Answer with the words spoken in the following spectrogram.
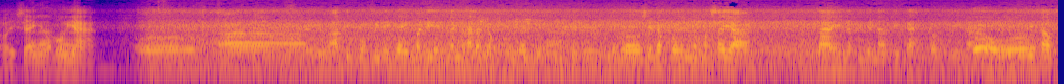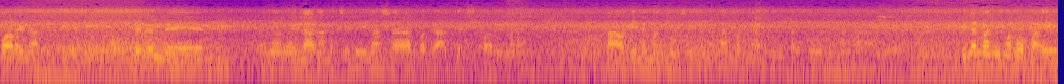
Okay, sa iyo kuya. Oh, ah, yung ating pong binigay, maliit lang halaga po na- Pero sila po yung masaya dahil nabigyan natin kahit kaunti lang. Oo. Yun po yung kapwa rin natin Pilipino. Ganun din. Kaya kailangan at sila yung nasa pag-a-adjust pa rin. Tao din naman din sila na dapat natin itarpuin na maayos. Sila man yung mababait.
